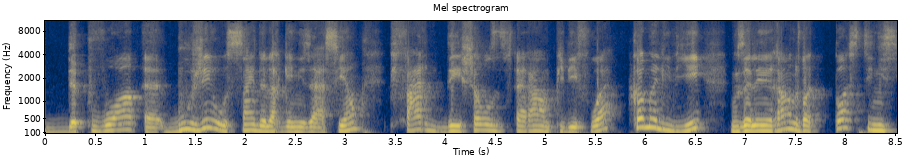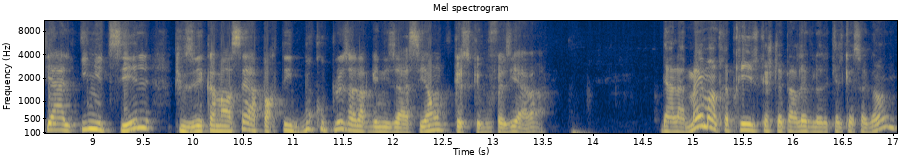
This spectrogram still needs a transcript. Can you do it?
de pouvoir euh, bouger au sein de l'organisation, puis faire des choses différentes. Puis des fois, comme Olivier, vous allez rendre votre poste initial inutile, puis vous allez commencer à apporter beaucoup plus à l'organisation que ce que vous faisiez avant. Dans la même entreprise que je te parlais il y a quelques secondes,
